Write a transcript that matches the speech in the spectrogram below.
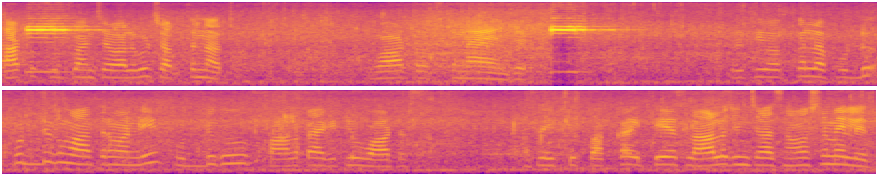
డాక్టర్ ఫుడ్ పంచే వాళ్ళు కూడా చెప్తున్నారు. వాటర్ వస్తున్నాయని చెప్పి. ప్రతి ఒక్కళ్ళ ఫుడ్ ఫుడ్కి మాత్రం అండి ఫుడ్కు పాల ప్యాకెట్లు వాటర్స్ అసలు ఇటు పక్క అయితే అసలు ఆలోచించాల్సిన అవసరమే లేదు.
